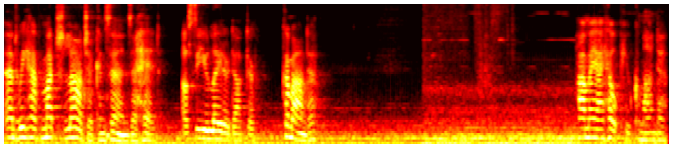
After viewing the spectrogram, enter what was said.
and we have much larger concerns ahead. I'll see you later, Doctor. Commander. How may I help you, Commander?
